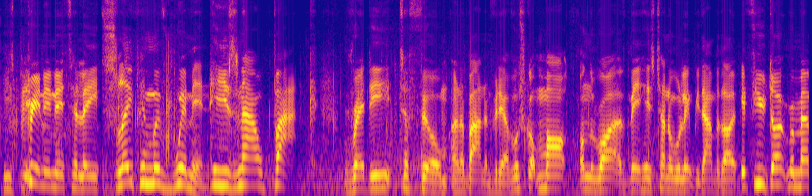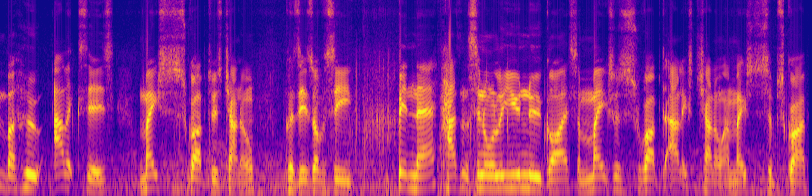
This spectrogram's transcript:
He's been in Italy, sleeping with women. He's now back ready to film an abandoned video. I've also got Mark on the right of me. His channel will link me down below. If you don't remember who Alex is, make sure to subscribe to his channel because he's obviously been there, hasn't seen all of you new guys, so make sure to subscribe to Alex's channel and make sure to subscribe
